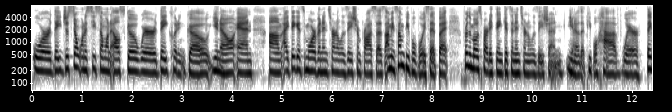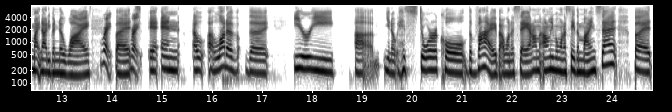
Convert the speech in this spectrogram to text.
or they just don't want to see someone else go where they couldn't go, you know? And um, I think it's more of an internalization process. I mean, some people voice it, but for the most part, I think it's an internalization, you know, that people have where they might not even know why right. but Right. and a, a lot of the Erie um, you know historical the vibe i want to say i don't i don't even want to say the mindset but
